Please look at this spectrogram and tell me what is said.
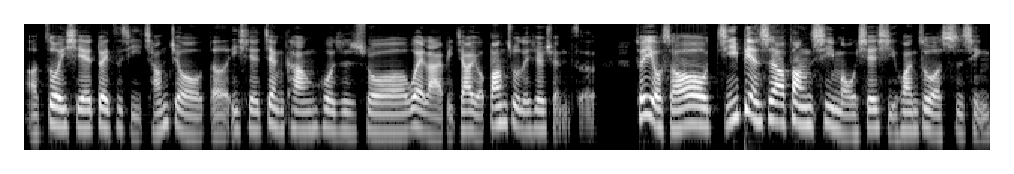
呃，做一些对自己长久的一些健康，或者是说未来比较有帮助的一些选择。所以有时候，即便是要放弃某些喜欢做的事情，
